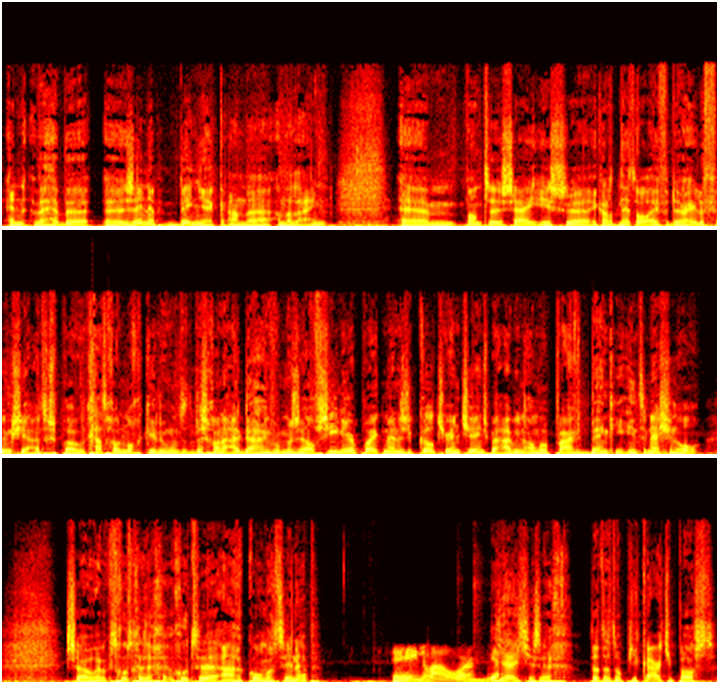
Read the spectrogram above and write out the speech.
En we hebben uh, Zeynep Benjek aan de, aan de lijn. Um, want uh, zij is, uh, ik had het net al even de hele functie uitgesproken. Ik ga het gewoon nog een keer doen, want het is gewoon een uitdaging voor mezelf. Senior Project Manager Culture and Change bij ABN AMRO Private Banking International. Zo, heb ik het goed, gezegd, goed aangekondigd, Zeynep? Helemaal hoor. Ja. Jeetje zeg, dat het op je kaartje past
